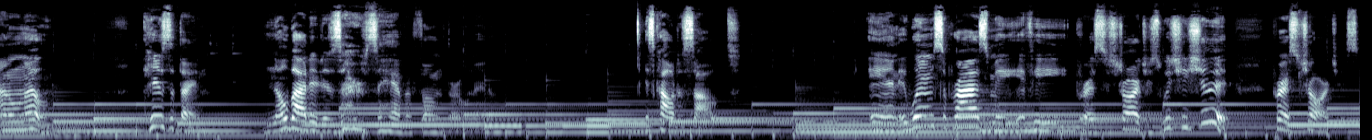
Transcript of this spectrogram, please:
I don't know. Here's the thing nobody deserves to have a phone thrown at them. It's called assault. And it wouldn't surprise me if he presses charges, which he should press charges.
